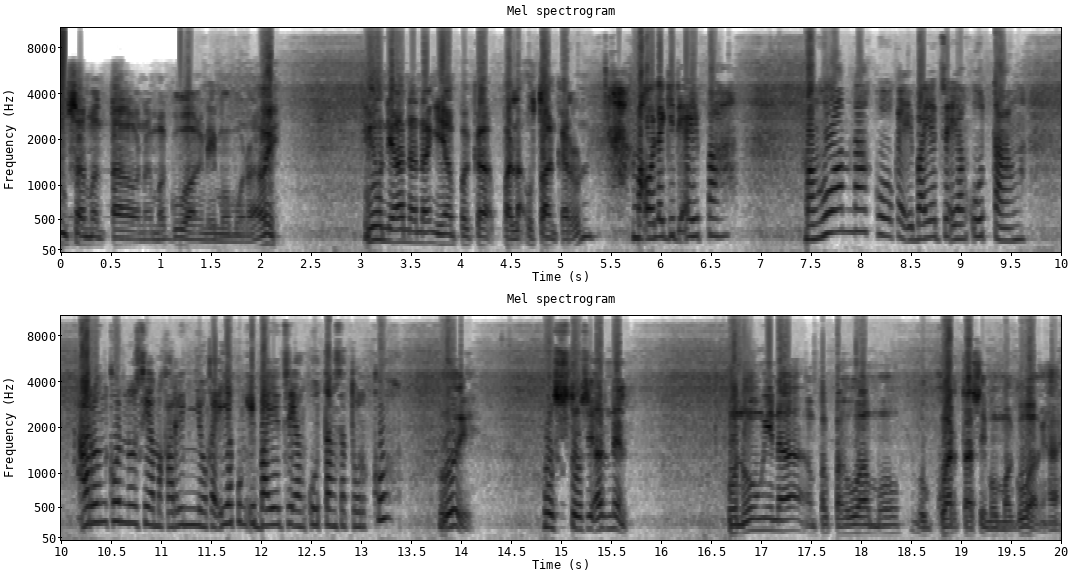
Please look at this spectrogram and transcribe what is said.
naunsa man tao ng maguwang ni mo muna, uy. Iyon ni ana nang iyang pagkapalautan karon. Maulagi di ay pa. Manghuam na ako kay ibayad sa iyang utang. Aron ko no siya makarinyo kay iya pong ibayad sa iyang utang sa turko. Uy, husto si Arnel. Hunungin na ang pagpahuwa mo og kwarta sa imong maguwang, ha?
